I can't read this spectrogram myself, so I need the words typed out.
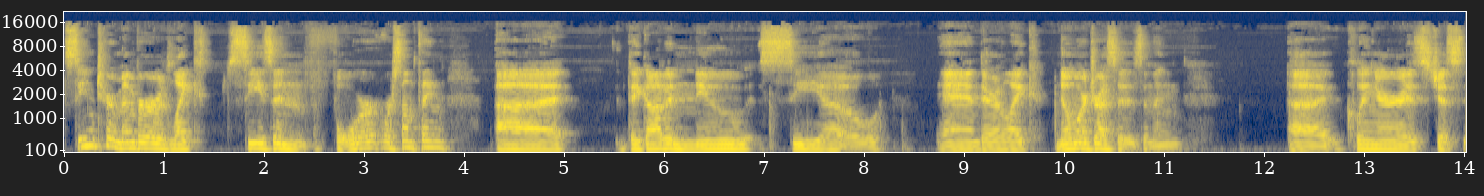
seem to remember like season four or something. Uh, they got a new CEO, and they're like, "No more dresses." And then uh, Klinger is just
